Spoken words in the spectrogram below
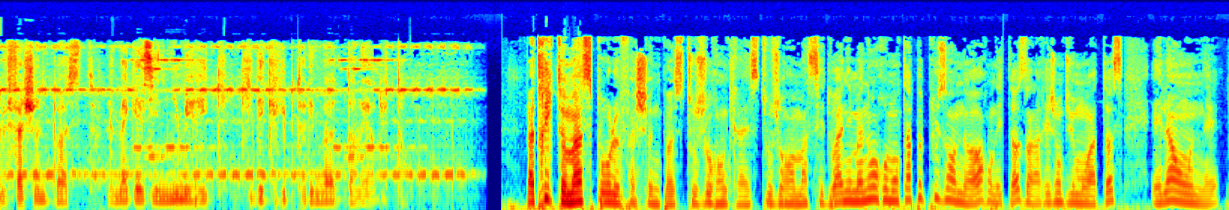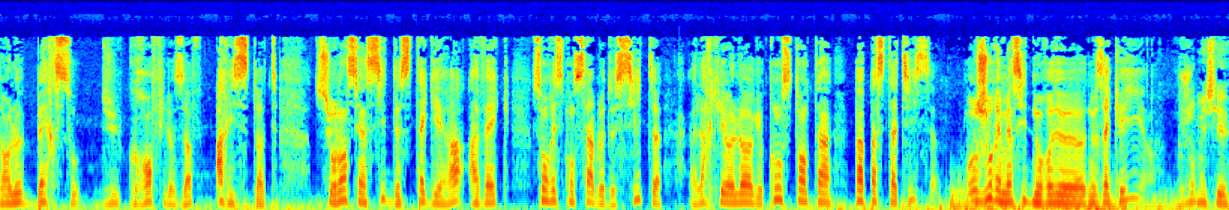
Le Fashion Post, le magazine numérique qui décrypte les modes dans l'air du temps. Patrick Thomas pour le Fashion Post, toujours en Grèce, toujours en Macédoine. Et maintenant, on remonte un peu plus en nord, on est Athos, dans la région du mont Athos. Et là, on est dans le berceau du grand philosophe Aristote, sur l'ancien site de Stagira, avec son responsable de site, l'archéologue Constantin Papastatis. Bonjour et merci de nous, re- nous accueillir. Bonjour monsieur.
